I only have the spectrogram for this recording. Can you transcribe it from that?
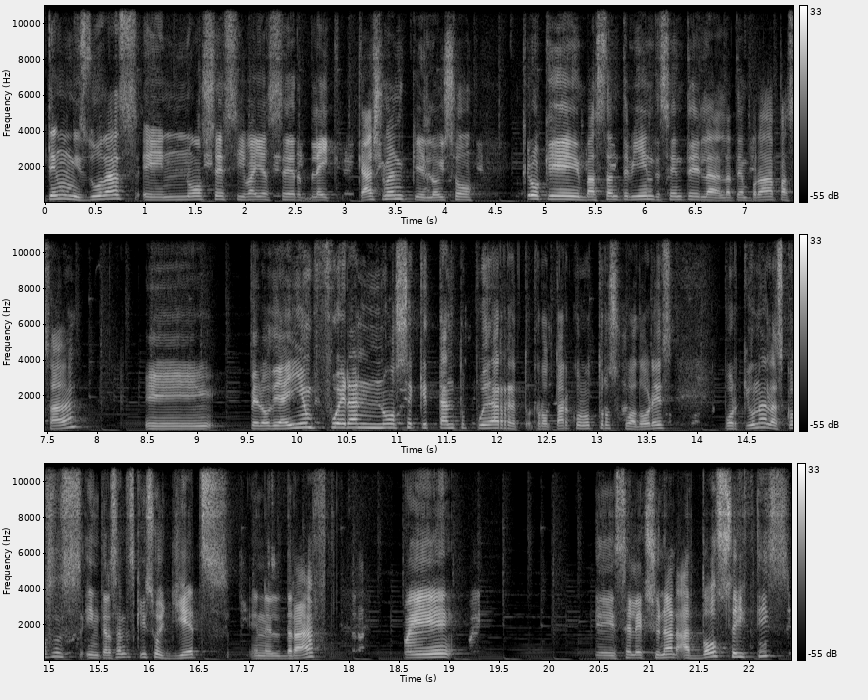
tengo mis dudas. Eh, no sé si vaya a ser Blake Cashman, que lo hizo, creo que bastante bien, decente la, temporada pasada. Eh, pero de ahí en fuera no sé qué tanto pueda rotar con otros jugadores. Porque una de las cosas interesantes que hizo Jets en el draft fue eh, seleccionar a dos safeties,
